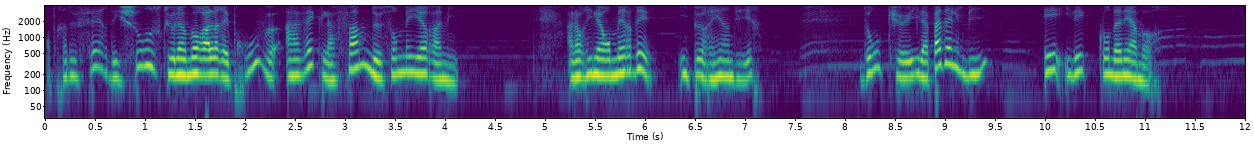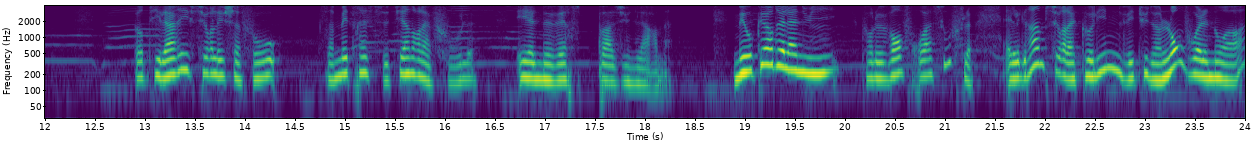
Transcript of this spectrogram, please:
en train de faire des choses que la morale réprouve avec la femme de son meilleur ami. Alors il est emmerdé, il peut rien dire. Donc euh, il n'a pas d'alibi et il est condamné à mort. Quand il arrive sur l'échafaud, sa maîtresse se tient dans la foule et elle ne verse pas une larme. Mais au cœur de la nuit, quand le vent froid souffle, elle grimpe sur la colline vêtue d'un long voile noir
